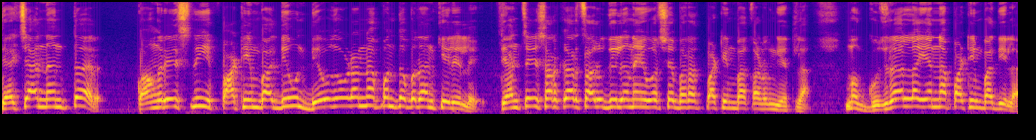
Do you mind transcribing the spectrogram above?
त्याच्यानंतर काँग्रेसनी पाठिंबा देऊन देवगौडांना पंतप्रधान केलेलं. आहे त्यांचंही सरकार चालू दिलं नाही. वर्षभरात पाठिंबा काढून घेतला. मग गुजरालला यांना पाठिंबा दिला.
